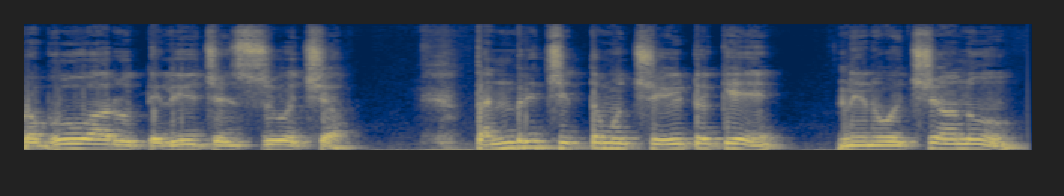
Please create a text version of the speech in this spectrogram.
ప్రభువారు తెలియచేస్తూ వచ్చారు. తండ్రి చిత్తము చేయుటకే నేను వచ్చాను.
